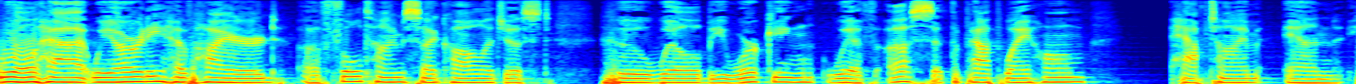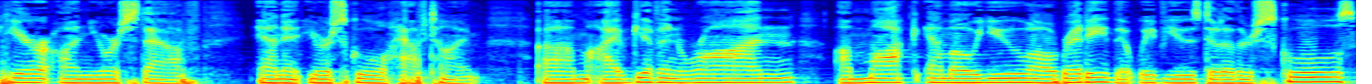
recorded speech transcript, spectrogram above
We'll have, we already have hired a full time psychologist who will be working with us at the Pathway Home half time and here on your staff and at your school half time. Um, I've given Ron a mock MOU already that we've used at other schools,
